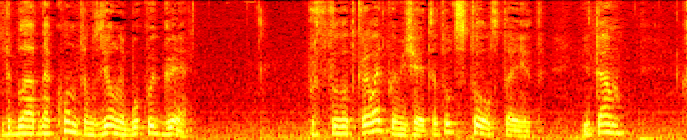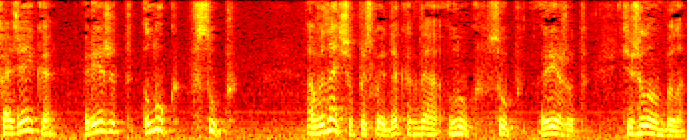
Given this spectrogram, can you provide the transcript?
Это была одна комната, сделанная буквой «Г». Просто тут вот кровать помещается, а тут стол стоит. И там хозяйка режет лук в суп. А вы знаете, что происходит, да, когда лук суп режут? Тяжело было.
